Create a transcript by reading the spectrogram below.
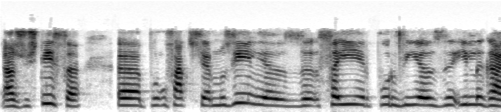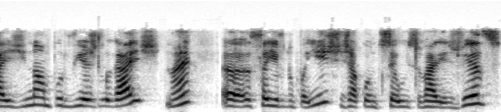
à justiça, por o facto de sermos ilhas, sair por vias ilegais e não por vias legais, não é? Uh, sair do país, já aconteceu isso várias vezes.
